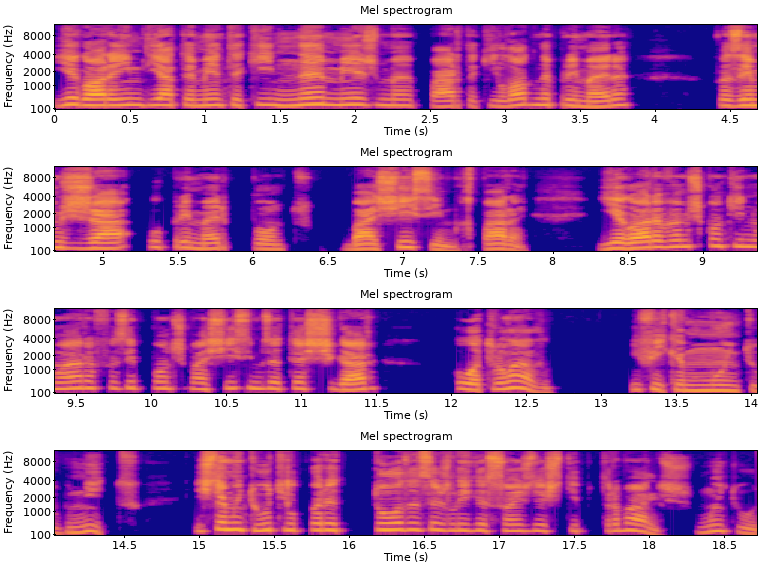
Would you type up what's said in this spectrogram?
E agora, imediatamente aqui na mesma parte, aqui logo na primeira, fazemos já o primeiro ponto. Baixíssimo, reparem. E agora vamos continuar a fazer pontos baixíssimos até chegar ao outro lado. E fica muito bonito. Isto é muito útil para todas as ligações deste tipo de trabalhos. Muito útil.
